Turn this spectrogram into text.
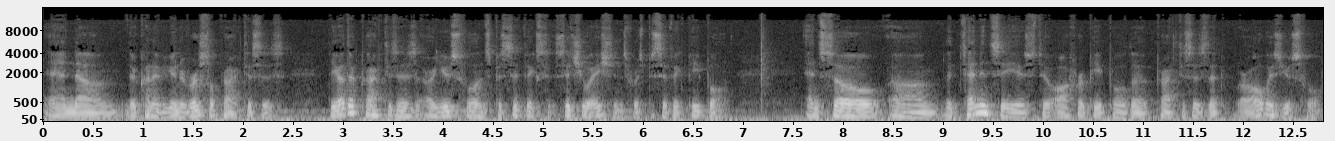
and um, they're kind of universal practices. The other practices are useful in specific situations for specific people. And so um, the tendency is to offer people the practices that are always useful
